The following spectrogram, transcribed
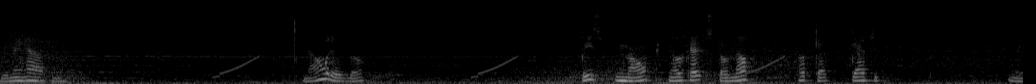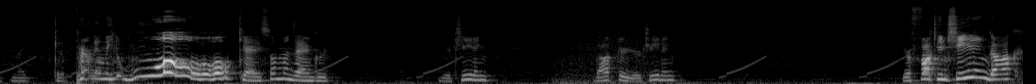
It ain't happening. Now it is though. Please, no. Okay, still no. Okay, got you. Like, like, get apparently only. Whoa! Okay, someone's angry. You're cheating. Doctor, you're cheating. You're fucking cheating, Doc.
